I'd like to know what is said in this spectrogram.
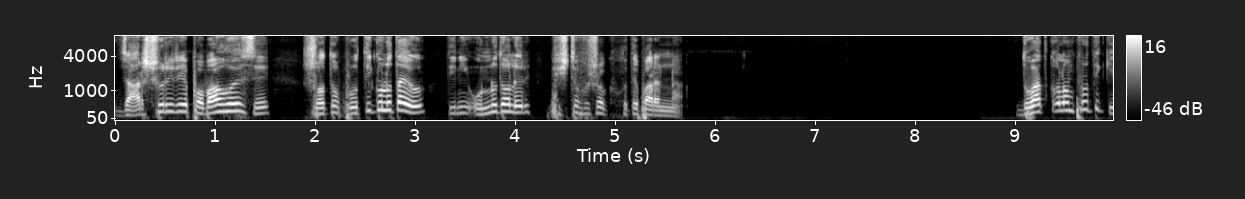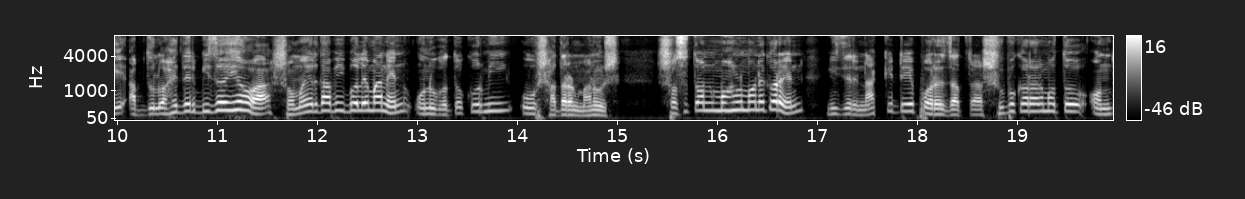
যার শরীরে প্রবাহ হয়েছে, শত প্রতিকূলতায়ও তিনি অন্য দলের পৃষ্ঠপোষক হতে পারেন না। দোয়াত কলম প্রতীকে আব্দুল ওয়াহেদের বিজয়ী হওয়া সময়ের দাবি বলে মানেন অনুগত কর্মী ও সাধারণ মানুষ। সচেতন মহল মনে করেন, নিজের নাক কেটে পরের যাত্রা শুভ করার মতো অন্ধ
